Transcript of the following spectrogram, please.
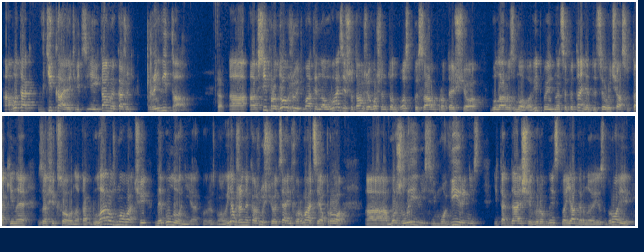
або так втікають від цієї теми і кажуть привітав. Так. А, а всі продовжують мати на увазі, що там вже Washington Post писав про те, що була розмова. Відповідь на це питання до цього часу так і не зафіксована. Так була розмова чи не було ніякої розмови. Я вже не кажу, що ця інформація про а, можливість, ймовірність і так далі виробництва ядерної зброї,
